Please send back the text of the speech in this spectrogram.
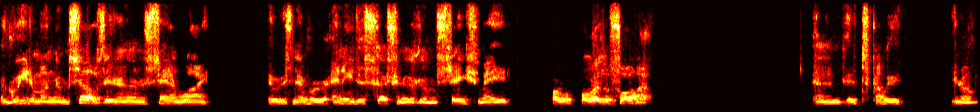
agreed among themselves. They didn't understand why there was never any discussion of the mistakes made or, or the fallout. And it's probably, you know,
